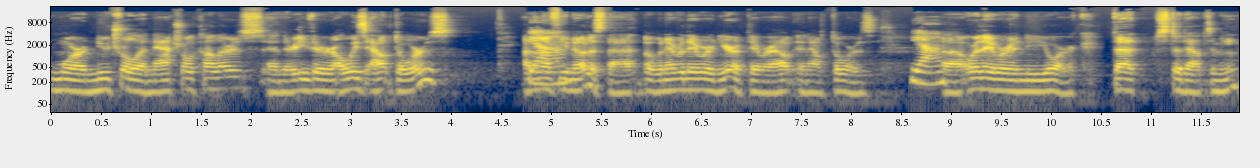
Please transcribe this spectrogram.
more neutral and natural colors, and they're either always outdoors. I don't know if you noticed that, but whenever they were in Europe, they were out and outdoors, Yeah. uh, or they were in New York. That stood out to me.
